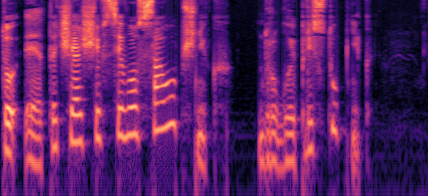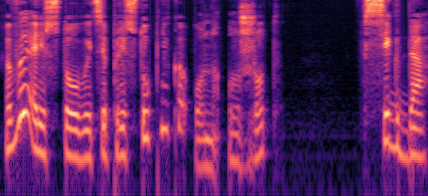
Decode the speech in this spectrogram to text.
то это чаще всего сообщник, другой преступник. Вы арестовываете преступника, он лжет. Всегда.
